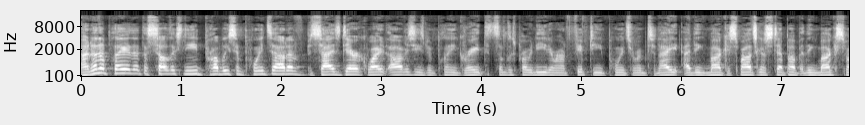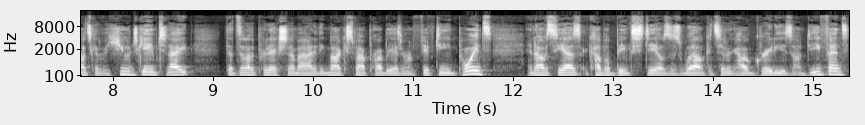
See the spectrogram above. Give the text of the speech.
Another player that the Celtics need probably some points out of, besides Derrick White, obviously he's been playing great. The Celtics probably need around 15 points from him tonight. I think Marcus Smart's going to step up. I think Marcus Smart's going to have a huge game tonight. That's another prediction of mine. I think Marcus Smart probably has around 15 points and obviously has a couple big steals as well, considering how great he is on defense.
